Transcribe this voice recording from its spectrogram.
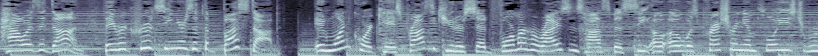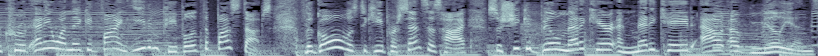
How is it done? They recruit seniors at the bus stop. In one court case, prosecutors said former Horizons Hospice COO was pressuring employees to recruit anyone they could find, even people at the bus stops. The goal was to keep her census high so she could bill Medicare and Medicaid out of millions.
